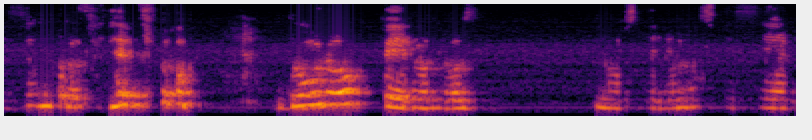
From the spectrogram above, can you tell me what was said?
es un proceso duro, pero nos, nos tenemos que ser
